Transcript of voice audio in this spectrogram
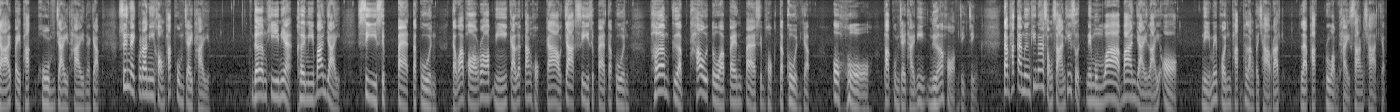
ย้ายไปพักภูมิใจไทยนะครับ ซึ่งในกรณีของพักภูมิใจไทย เดิมทีเนี่ยเคยมีบ้านใหญ่ 48 ตระกูล แต่ว่าพอรอบนี้การเลือกตั้ง 69 จาก 48 ตระกูล เพิ่มเกือบเท่าตัวเป็น 86 ตระกูลครับ โอ้โหพักภูมิใจไทยนี่เนื้อหอมจริง ๆ แต่พักการเมืองที่น่าสงสารที่สุดในมุมว่าบ้านใหญ่ไหลออกหนีไม่พ้นพักพลังประชารัฐ และพักรวมไทยสร้างชาติครับ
